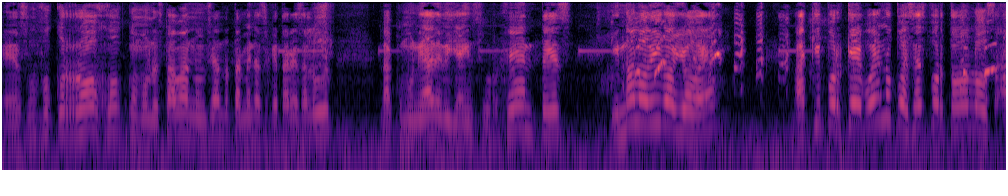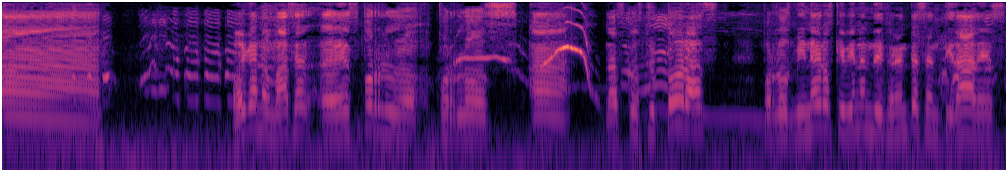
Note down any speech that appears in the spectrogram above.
Es un foco rojo, como lo estaba anunciando también la Secretaría de Salud, la comunidad de Villa Insurgentes. Y no lo digo yo, ¿eh? Aquí, ¿por qué? Bueno, pues es por todos los... Uh... Oiga, nomás es, por, por los... Uh, las constructoras, por los mineros que vienen de diferentes entidades.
